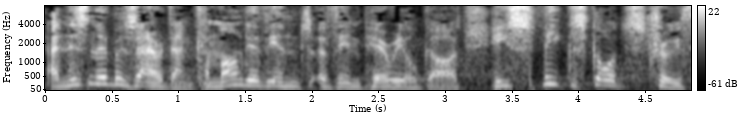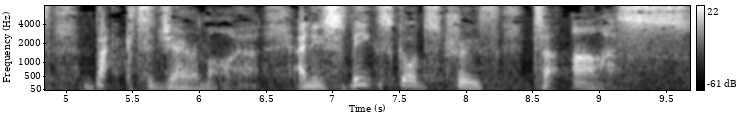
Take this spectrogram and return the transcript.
And this Nebuzaradan, commander of the, of the imperial guard, he speaks God's truth back to Jeremiah. And he speaks God's truth to us.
